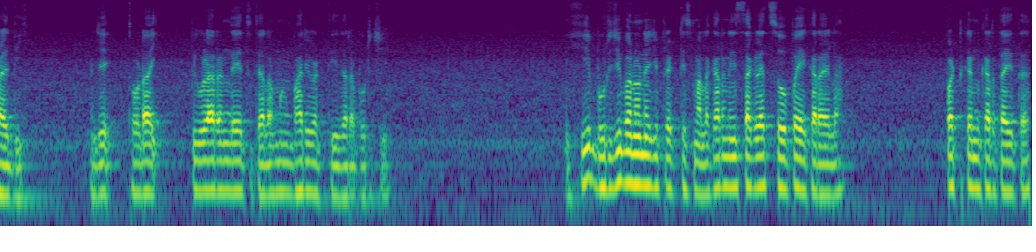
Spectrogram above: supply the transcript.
हळदी. म्हणजे थोडा पिवळा रंग येतो त्याला मग भारी वाटते जरा भुर्जी ही भुर्जी बनवण्याची प्रॅक्टिस मला कारण हे सगळ्यात सोपं आहे करायला. पटकन करता येतं.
